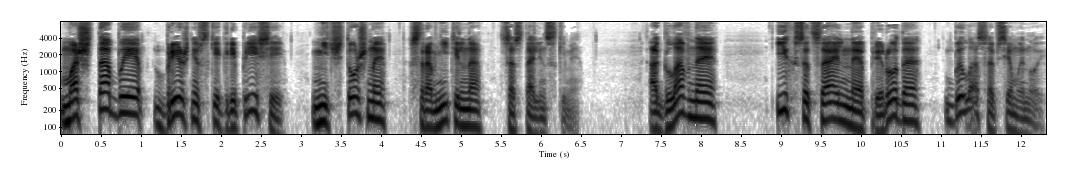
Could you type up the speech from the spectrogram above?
Масштабы брежневских репрессий ничтожны сравнительно со сталинскими. А главное, их социальная природа была совсем иной.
